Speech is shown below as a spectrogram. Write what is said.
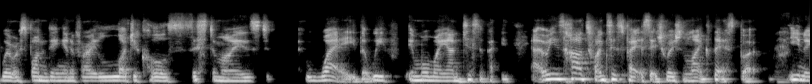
We're responding in a very logical, systemized way that we in one way anticipate. I mean it's hard to anticipate a situation like this but you know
